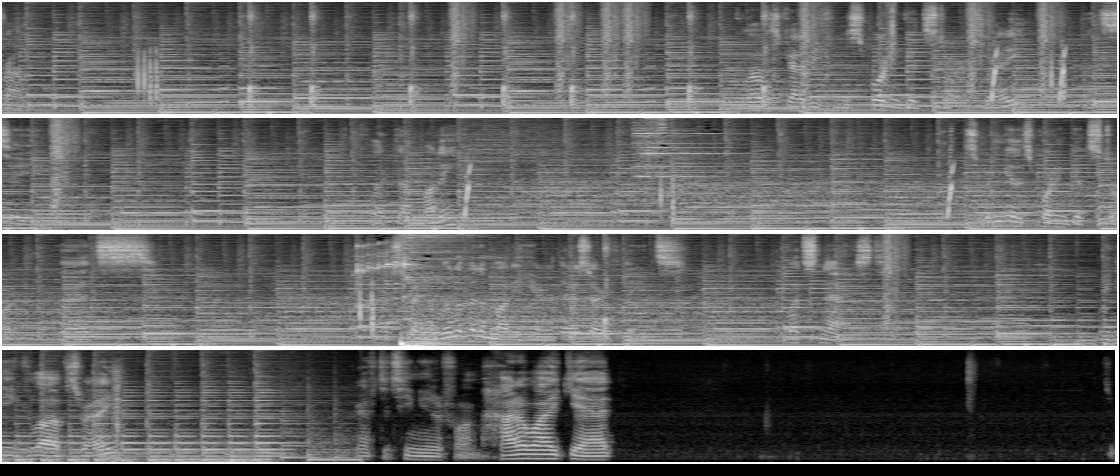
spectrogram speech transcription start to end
From? Glove's gotta be from the sporting goods stores, right? Let's see. Collect that money. So we can get a sporting goods store. Let's spend a little bit of money here. There's our cleats. What's next? We need gloves, right? Craft a team uniform. How do I get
